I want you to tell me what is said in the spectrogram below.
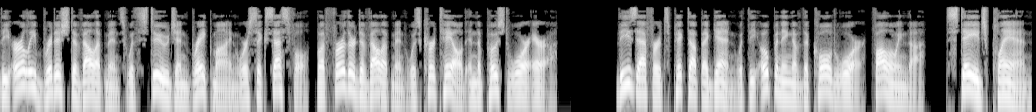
The early British developments with Stooge and Brakemine were successful, but further development was curtailed in the post-war era. These efforts picked up again with the opening of the Cold War, following the «stage plan»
